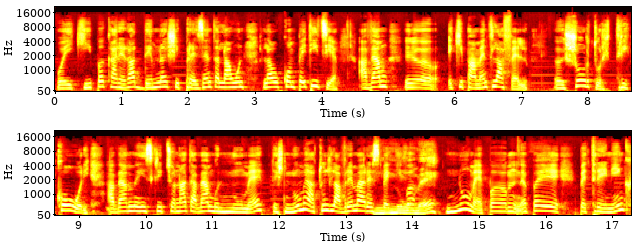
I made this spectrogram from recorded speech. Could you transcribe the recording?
O echipă care era demnă și prezentă la, un, la o competiție. Aveam uh, echipament la fel uh, shorturi, tricouri, aveam inscripționate, aveam nume, deci nume atunci la vremea respectivă. Nume? Nume pe, pe, pe training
